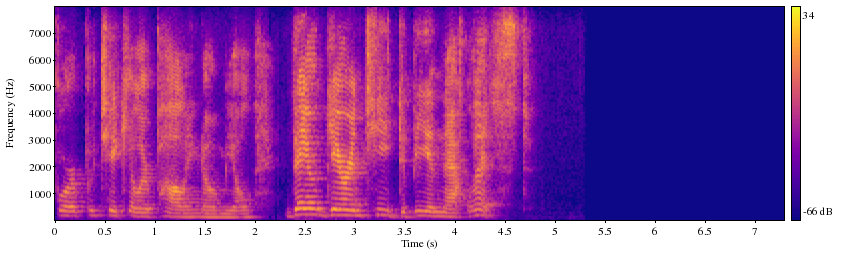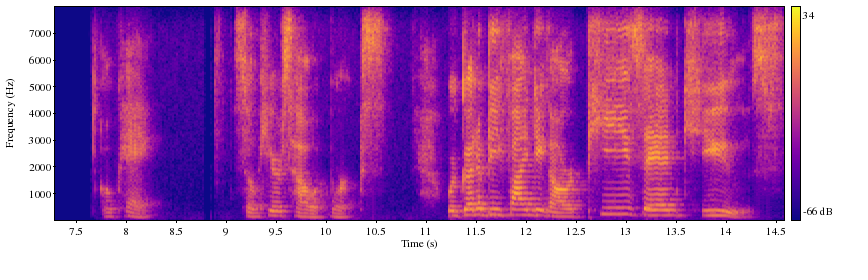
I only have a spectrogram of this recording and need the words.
for a particular polynomial, they are guaranteed to be in that list. Okay, so here's how it works. We're going to be finding our P's and Q's.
